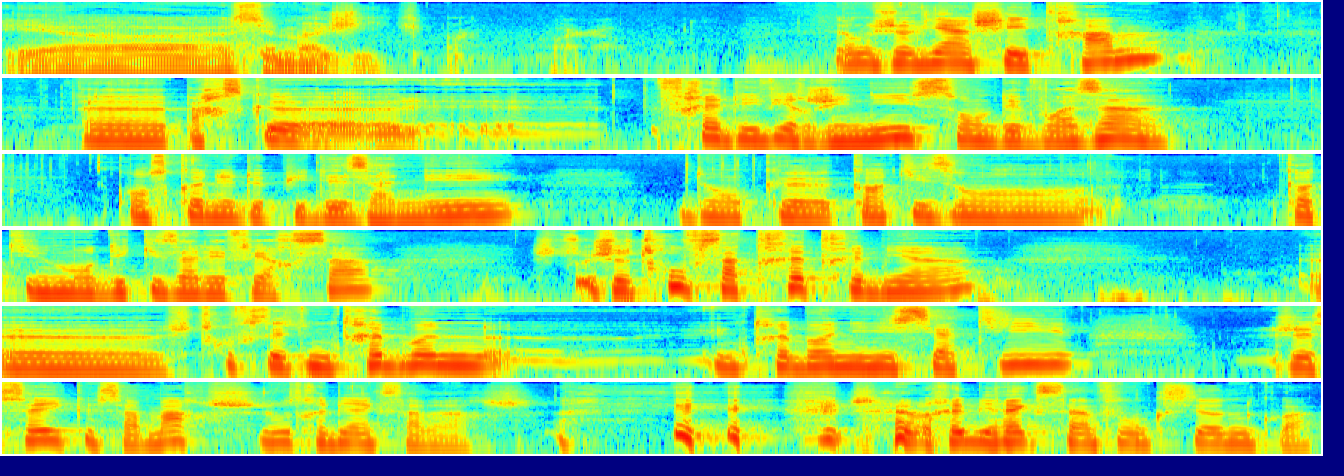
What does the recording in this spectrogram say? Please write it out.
et euh, c'est magique. Voilà. Donc je viens chez Tram parce que Fred et Virginie sont des voisins qu'on se connaît depuis des années. Donc quand ils ont quand ils m'ont dit qu'ils allaient faire ça, je, trouve ça très très bien. Euh, je trouve que c'est une très bonne, une très bonne initiative. J'essaye que ça marche. Je voudrais bien que ça marche. J'aimerais bien que ça fonctionne, quoi.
